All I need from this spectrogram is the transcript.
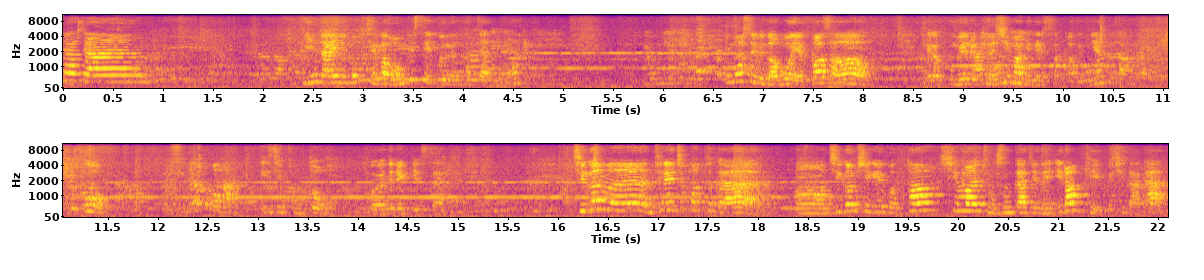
짜잔! 이 라인이 꼭 제가 원피스 입고 있는 것 같지 않나요? 이 모습이 너무 예뻐서 제가 구매를 결심하게 됐었거든요. 그리고 이 제품 또 보여드릴 게 있어요. 지금은 트렌치 코트가 어, 지금 시기부터 10월 중순까지는 이렇게 입으시다가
